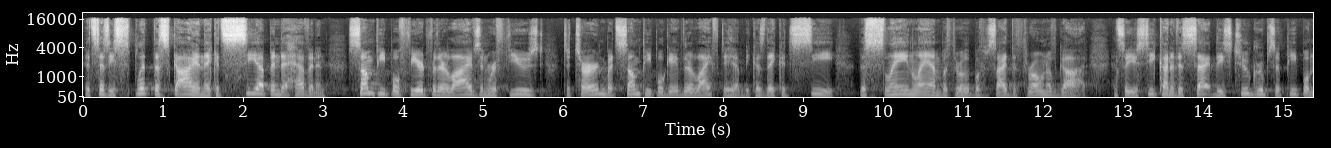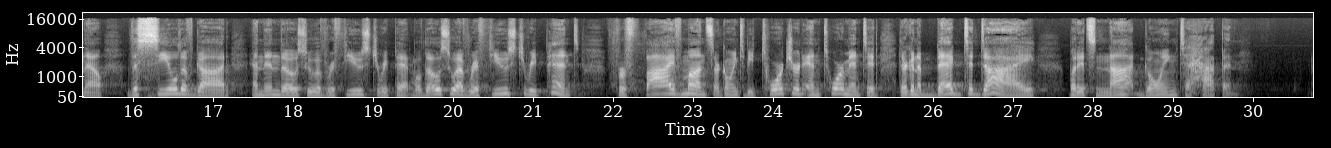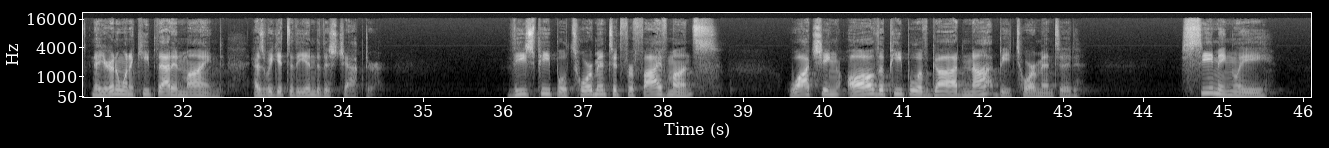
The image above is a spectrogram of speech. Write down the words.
it says he split the sky and they could see up into heaven. And some people feared for their lives and refused to turn, but some people gave their life to him because they could see the slain lamb beside the throne of God. And so you see kind of these two groups of people now the sealed of God and then those who have refused to repent. Well, those who have refused to repent for five months are going to be tortured and tormented. They're going to beg to die, but it's not going to happen. Now, you're going to want to keep that in mind as we get to the end of this chapter. These people, tormented for five months, watching all the people of God not be tormented, seemingly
